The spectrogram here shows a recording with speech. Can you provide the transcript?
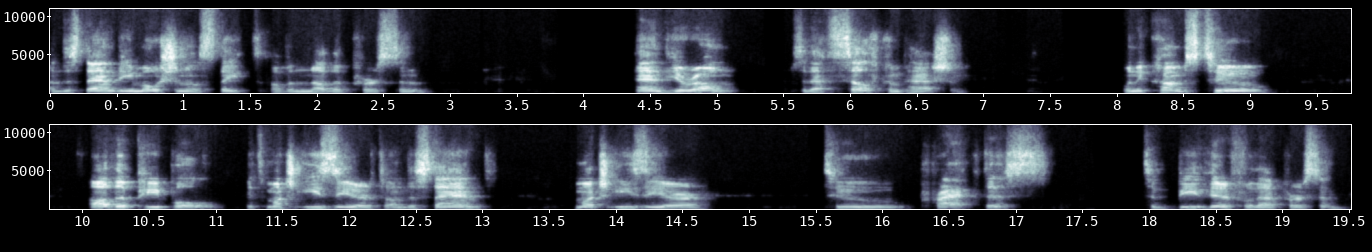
understand the emotional state of another person and your own. So, that's self compassion. When it comes to other people, it's much easier to understand, much easier to practice, to be there for that person.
